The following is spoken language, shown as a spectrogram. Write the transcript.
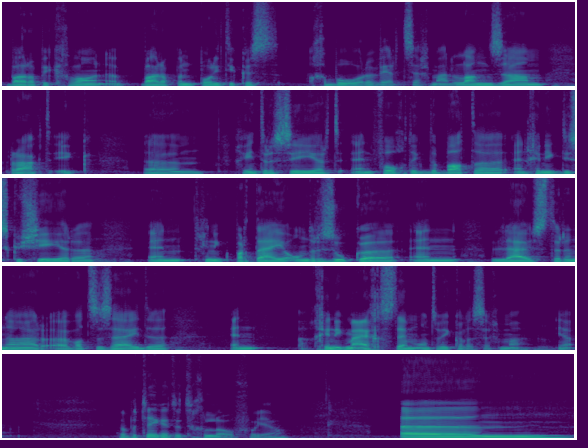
waarop ik gewoon, waarop een politicus geboren werd, zeg maar. Langzaam raakte ik um, geïnteresseerd en volgde ik debatten en ging ik discussiëren en ging ik partijen onderzoeken en luisteren naar uh, wat ze zeiden en ging ik mijn eigen stem ontwikkelen, zeg maar. Ja. Wat betekent het geloof voor jou? Um,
